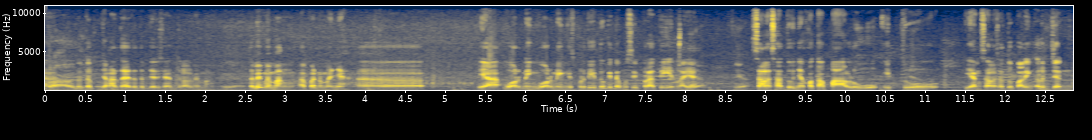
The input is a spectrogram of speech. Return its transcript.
sentral tetap gitu. Jakarta tetap jadi sentral memang. Iya. Tapi memang apa namanya eh, ya warning-warning seperti itu kita mesti perhatiin lah ya. Iya, iya. Salah satunya kota Palu itu yang salah satu paling urgent.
